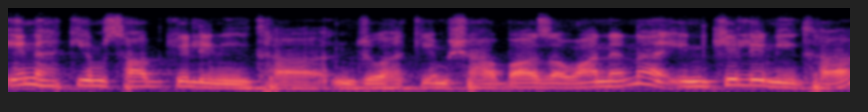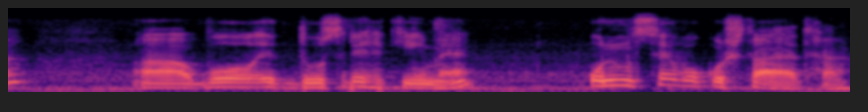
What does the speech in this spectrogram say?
इन हकीम साहब के लिए नहीं था। जो हकीम शहबाज अवान है ना, इनके लिए नहीं था। वो एक दूसरे हकीम हैं। उनसे वो कुश्ता आया था।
